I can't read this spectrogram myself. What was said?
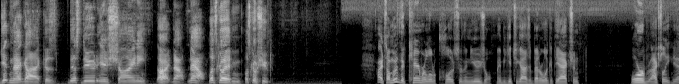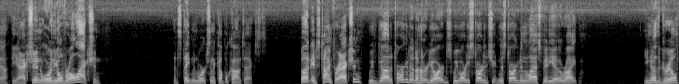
getting that guy because this dude is shiny. All right now now let's go ahead and let's go shoot all right, so I moved the camera a little closer than usual. Maybe get you guys a better look at the action. Or actually, yeah, the action or the overall action. That statement works in a couple contexts. But it's time for action. We've got a target at 100 yards. We've already started shooting this target in the last video, right? You know the drill.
